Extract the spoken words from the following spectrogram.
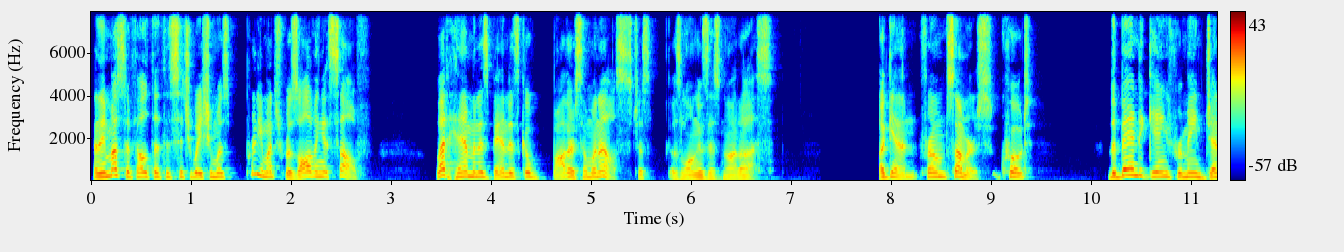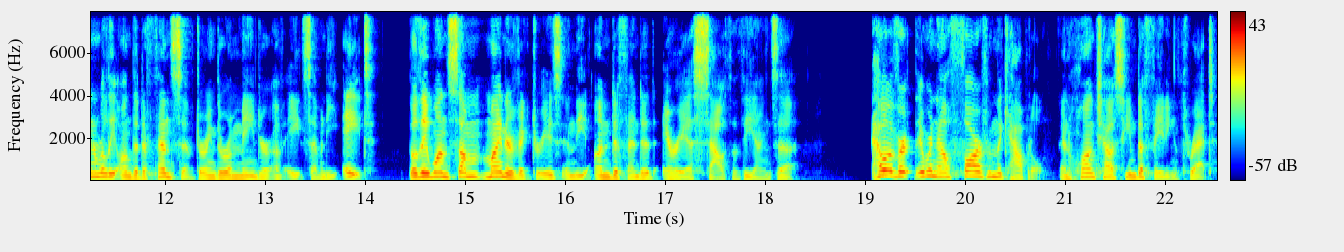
And they must have felt that the situation was pretty much resolving itself. Let him and his bandits go bother someone else, just as long as it's not us. Again, from Somers, quote, The bandit gangs remained generally on the defensive during the remainder of 878, though they won some minor victories in the undefended area south of the Yangtze. However, they were now far from the capital, and Huang Chao seemed a fading threat.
